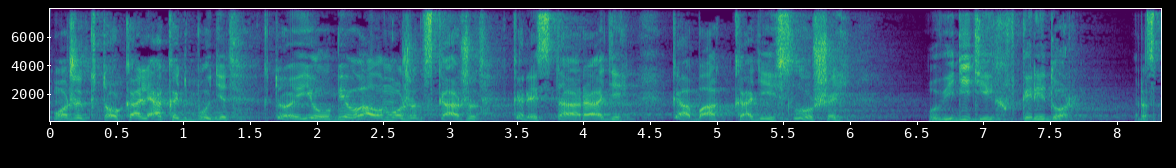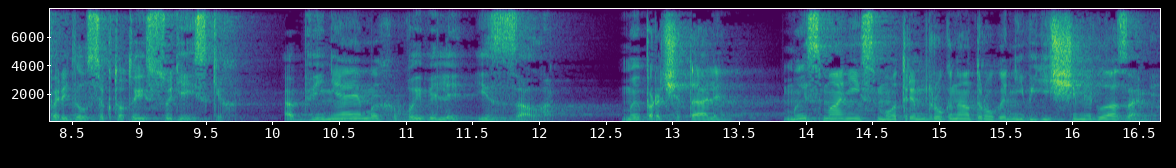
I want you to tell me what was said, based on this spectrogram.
может, кто калякать будет? Кто ее убивал, может, скажут. Креста ради, кабак, кади, слушай, «Уведите их в коридор», – распорядился кто-то из судейских. Обвиняемых вывели из зала. Мы прочитали. Мы с Маней смотрим друг на друга невидящими глазами.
